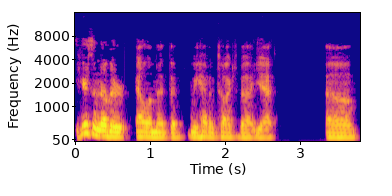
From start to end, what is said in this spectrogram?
here's another element that we haven't talked about yet. Um,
